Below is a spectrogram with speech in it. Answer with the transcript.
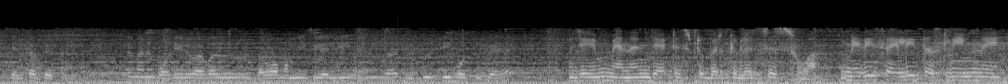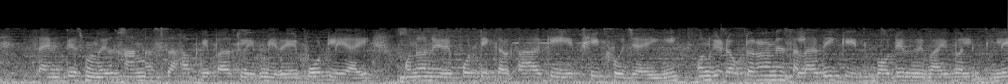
एक कैंसर पेशेंट है। फिर मैंने बॉडी रिवाइवल दवा मम्मी के लिए ली है। बिल्कुल ठीक हो चुके हैं। मुझे मैनजाइटिस ट्यूबरकुलोसिस हुआ। मेरी सहेली तस्लीम ने साइंटिस्ट मुनीर खान साहब के पास ले, मेरी रिपोर्ट ले आई। उन्होंने रिपोर्ट देखकर कहा कि ये ठीक हो जाएगी। उनके डॉक्टरों ने सलाह दी कि बॉडी रिवाइवल ले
